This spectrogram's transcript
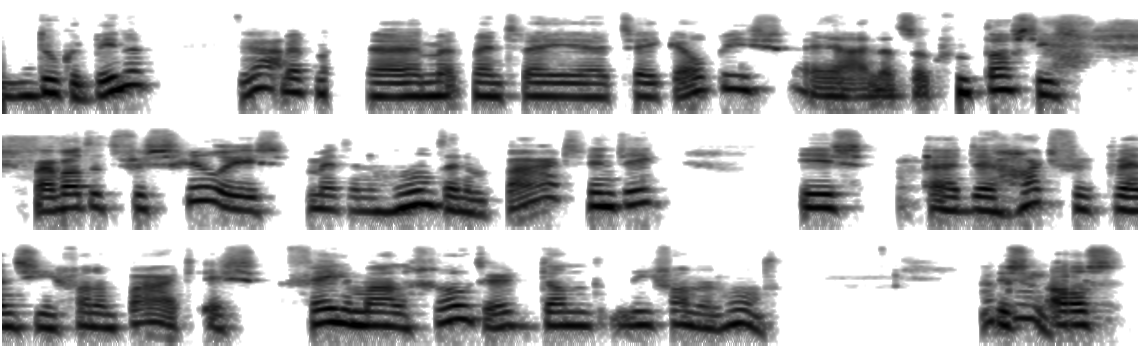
doe ik het binnen. Ja, met mijn, met mijn twee, twee kelpies. En ja, en dat is ook fantastisch. Maar wat het verschil is met een hond en een paard, vind ik, is de hartfrequentie van een paard is vele malen groter dan die van een hond. Dus als,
